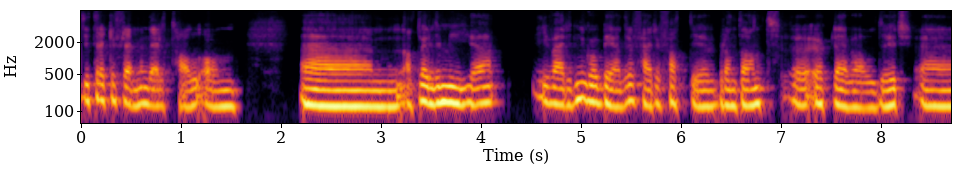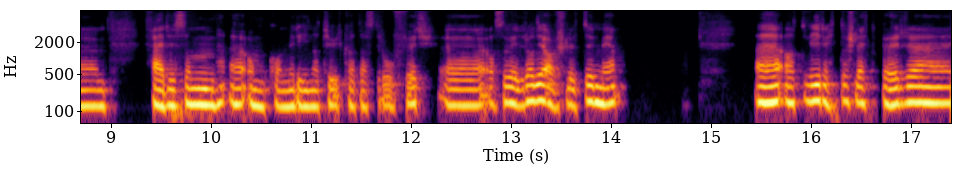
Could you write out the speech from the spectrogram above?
de, trekker frem en del tall om at veldig mye i verden går bedre, færre fattige bl.a., økt levealder, færre som omkommer i naturkatastrofer osv. Og, og de avslutter med Eh, at vi rett og slett bør eh,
